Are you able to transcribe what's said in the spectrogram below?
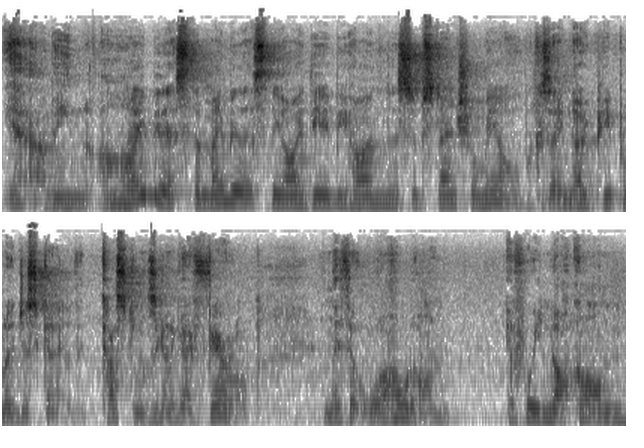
yeah, I mean, oh, Maybe that's the maybe that's the idea behind the substantial meal because they know people are just going to customers are going to go feral, and they thought, well, hold on, if we knock on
